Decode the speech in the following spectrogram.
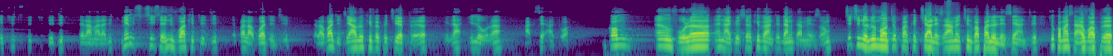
et tu, tu, te dis, c'est la maladie. Même si c'est une voix qui te dit, n'est pas la voix de Dieu. C'est la voix du diable qui veut que tu aies peur, et là, il aura accès à toi. Comme un voleur, un agresseur qui veut entrer dans ta maison, si tu ne lui montres pas que tu as les armes, tu ne vas pas le laisser entrer. Tu commences à avoir peur.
